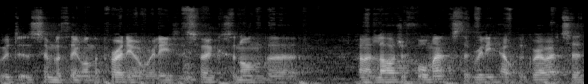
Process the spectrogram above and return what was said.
We do a similar thing on the perennial. It's focusing on the kind of larger formats that really help the grower to,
